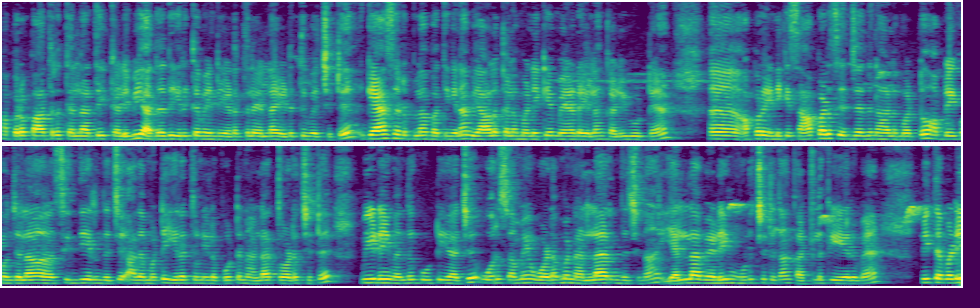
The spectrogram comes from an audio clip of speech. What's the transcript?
அப்புறம் பாத்திரத்தை எல்லாத்தையும் கழுவி அதது இருக்க வேண்டிய இடத்துல எல்லாம் எடுத்து வச்சுட்டு கேஸ் அடுப்புலாம் பார்த்தீங்கன்னா வியாழக்கிழமை அன்றைக்கே மேடையெல்லாம் கழுவி விட்டேன் அப்புறம் இன்னைக்கு சாப்பாடு செஞ்சதுனால மட்டும் அப்படியே கொஞ்சம்லாம் சிந்தி இருந்துச்சு. அதை மட்டும் ஈர துணியில் போட்டு நல்லா தொடச்சிட்டு வீடையும் வந்து கூட்டியாச்சு. ஒரு சமயம் உடம்பு நல்லா இருந்துச்சுன்னா எல்லா வேலையும் முடிச்சுட்டு தான் கட்டிலுக்கு ஏறுவேன். மித்தபடி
